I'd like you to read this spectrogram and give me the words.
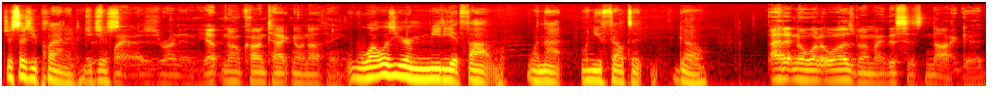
Just as you planted. It just, just. planted. I just run in. Yep, no contact, no nothing. What was your immediate thought when that when you felt it go? I didn't know what it was, but I'm like, this is not good.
